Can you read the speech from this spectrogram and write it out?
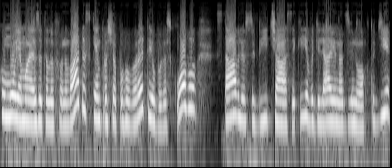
кому я маю зателефонувати, з ким про що поговорити, і обов'язково ставлю собі час, який я виділяю на дзвінок. Тоді,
